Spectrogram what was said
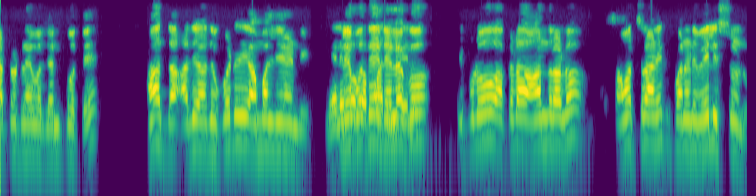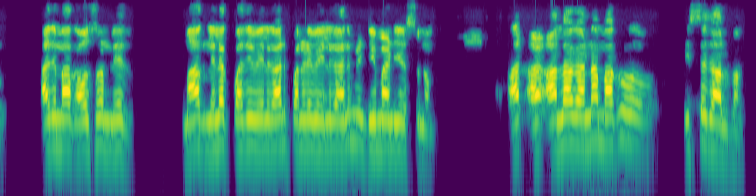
ఆటో డ్రైవర్ చనిపోతే. అది అది ఒకటి అమలు చేయండి. లేకపోతే పదివేలు. నెలకు ఇప్పుడు అక్కడ ఆంధ్రాలో సంవత్సరానికి పన్నెండు వేలు ఇస్తుండు. అది మాకు అవసరం లేదు. మాకు నెలకు పది వేలు కానీ పన్నెండు వేలు కానీ మేము డిమాండ్ చేస్తున్నాం. అలాగన్నా మాకు ఇస్తే చాలు మాకు.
